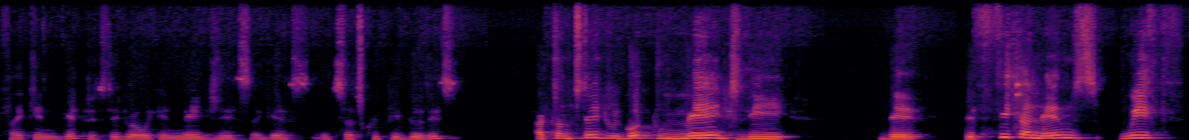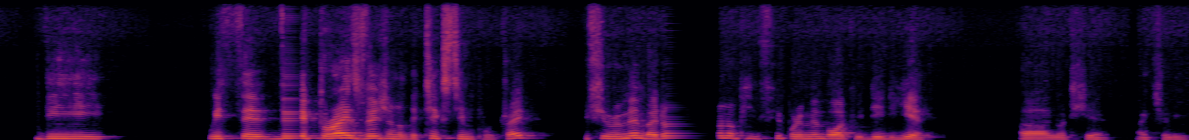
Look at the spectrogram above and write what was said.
if I can get to a stage where we can merge this, I guess. Let's just quickly do this. At some stage we got to merge the, the, the feature names with the, with the vectorized version of the text input, right? If you remember, I don't know if people remember what we did here. Uh, not here, actually.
